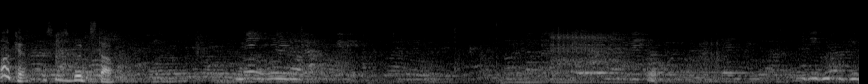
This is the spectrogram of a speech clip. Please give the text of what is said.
Okay, this is good stuff. We did not define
